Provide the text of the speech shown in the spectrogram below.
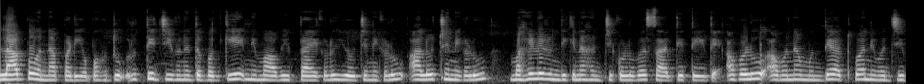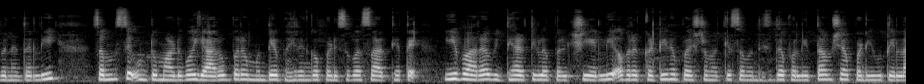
ಲಾಭವನ್ನ ಪಡೆಯಬಹುದು. ವೃತ್ತಿ ಜೀವನದ ಬಗ್ಗೆ ನಿಮ್ಮ ಅಭಿಪ್ರಾಯಗಳು, ಯೋಜನೆಗಳು, ಆಲೋಚನೆಗಳು ಮಹಿಳೆಯರೊಂದಿಗಿನ ಹಂಚಿಕೊಳ್ಳುವ ಸಾಧ್ಯತೆ ಇದೆ. ಅವಳು ಅವನ ಮುಂದೆ ಅಥವಾ ನಿಮ್ಮ ಜೀವನದಲ್ಲಿ ಸಮಸ್ಯೆ ಉಂಟು ಮಾಡುವ ಯಾರೊಬ್ಬರ ಮುಂದೆ ಬಹಿರಂಗಪಡಿಸುವ ಸಾಧ್ಯತೆ. ಈ ವಾರ ವಿದ್ಯಾರ್ಥಿಗಳ ಪರೀಕ್ಷೆಯಲ್ಲಿ ಅವರ ಕಠಿಣ ಪರಿಶ್ರಮಕ್ಕೆ ಸಂಬಂಧಿಸಿದ ಫಲಿತಾಂಶ ಪಡೆಯುವುದಿಲ್ಲ.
